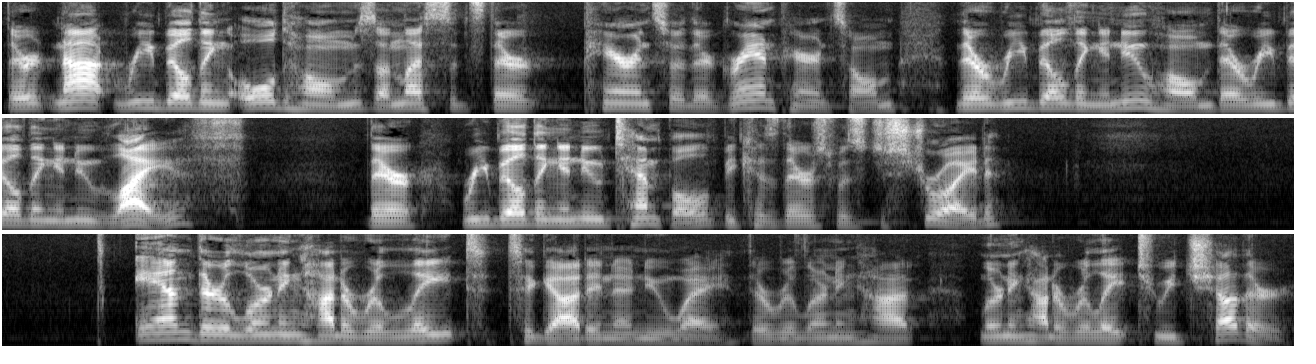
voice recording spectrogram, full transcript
they're not rebuilding old homes unless it's their parents' or their grandparents' home. They're rebuilding a new home. They're rebuilding a new life. They're rebuilding a new temple because theirs was destroyed. And they're learning how to relate to God in a new way. They're learning how, learning how to relate to each other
